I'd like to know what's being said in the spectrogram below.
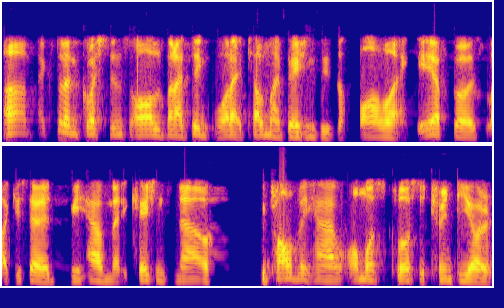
um, excellent questions, all. But I think what I tell my patients is the following. Yeah, of course, like you said, we have medications now. We probably have almost close to 20 or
